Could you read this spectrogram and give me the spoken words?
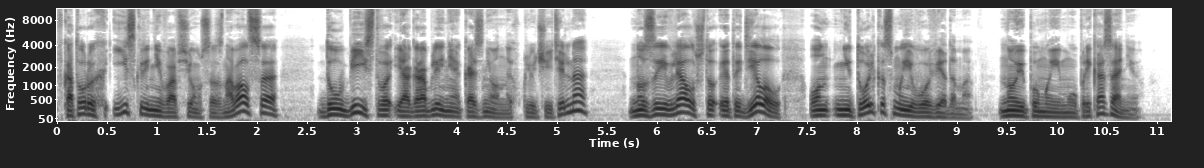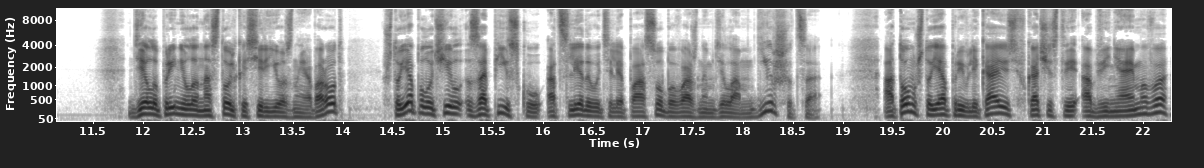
в которых искренне во всем сознавался, до убийства и ограбления казненных включительно, но заявлял, что это делал он не только с моего ведома, но и по моему приказанию. Дело приняло настолько серьезный оборот, что я получил записку от следователя по особо важным делам Гиршица о том, что я привлекаюсь в качестве обвиняемого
